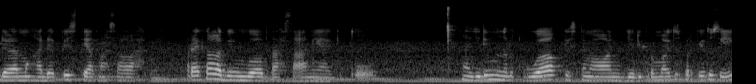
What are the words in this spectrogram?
dalam menghadapi setiap masalah. Mereka lebih membawa perasaannya gitu. Nah, jadi menurut gua keistimewaan jadi perempuan itu seperti itu sih.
